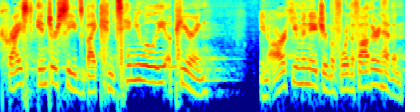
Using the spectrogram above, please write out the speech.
Christ intercedes by continually appearing in our human nature before the Father in heaven.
